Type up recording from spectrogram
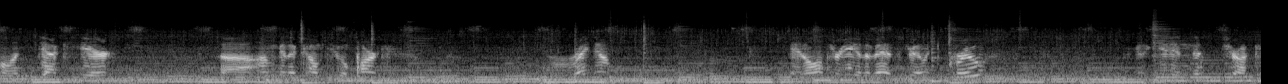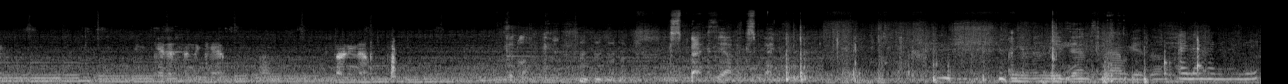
on deck here. Uh, I'm gonna come to a park right now. And all three of the Van Stralen crew are gonna get in this truck and get us into camp. Starting now. Good luck. expect the unexpected. I'm gonna need them to navigate though. I know how to navigate.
